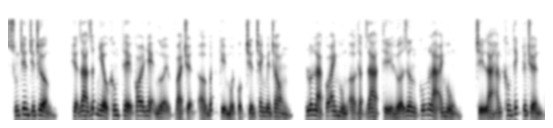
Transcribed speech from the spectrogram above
Súng trên chiến trường hiện ra rất nhiều không thể coi nhẹ người và chuyện ở bất kỳ một cuộc chiến tranh bên trong, luôn là có anh hùng ở thật ra thì hứa dương cũng là anh hùng, chỉ là hắn không thích tuyên truyền,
